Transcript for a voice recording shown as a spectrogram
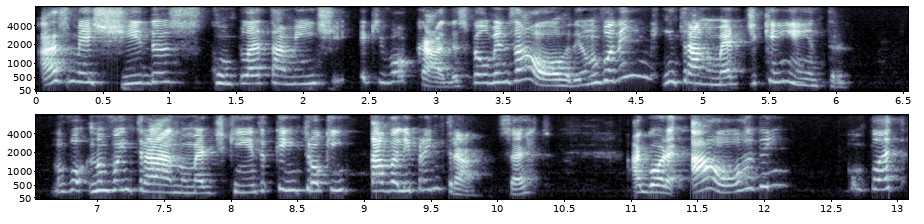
as mexidas completamente equivocadas, pelo menos a ordem. Eu não vou nem entrar no mérito de quem entra. Não vou, não vou entrar no mérito de quem entra, porque entrou quem estava ali para entrar, certo? Agora, a ordem completa.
